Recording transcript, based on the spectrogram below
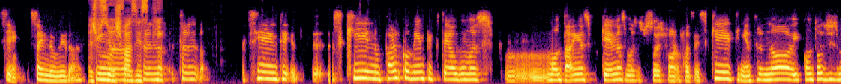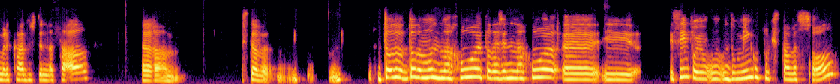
Sim, sem dúvida. As Tinha pessoas fazem ski? Sim, ski no Parque Olímpico tem algumas hum, montanhas pequenas, mas as pessoas foram fazer ski, tinha trenó e com todos os mercados de Natal um, estava todo, todo mundo na rua, toda a gente na rua, uh, e, e, sim, foi um, um, domingo porque estava sol,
